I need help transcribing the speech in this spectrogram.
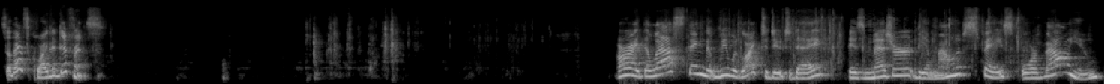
So that's quite a difference. All right, the last thing that we would like to do today is measure the amount of space or volume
